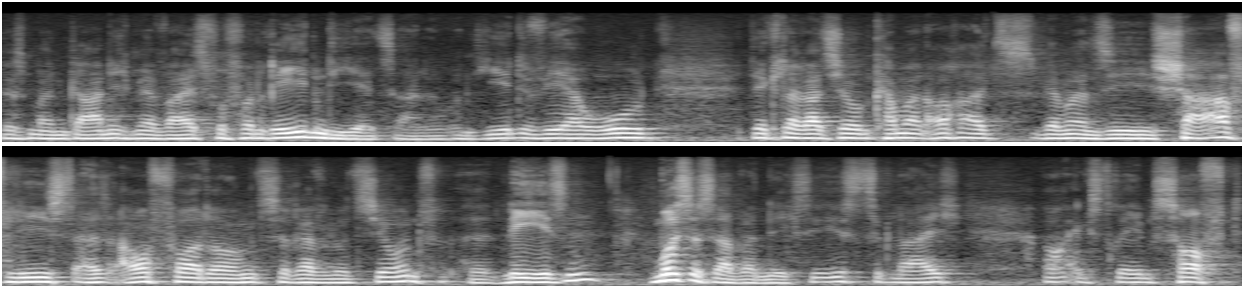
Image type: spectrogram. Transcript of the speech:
dass man gar nicht mehr weiß, wovon reden die jetzt alle. Und jede WHO-Deklaration kann man auch als, wenn man sie scharf liest, als Aufforderung zur Revolution äh, lesen, muss es aber nicht. Sie ist zugleich auch extrem soft.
